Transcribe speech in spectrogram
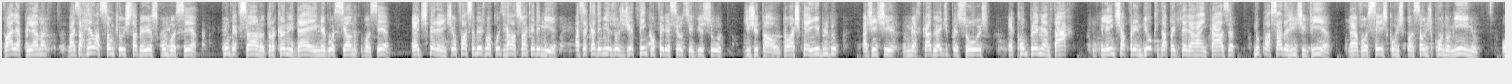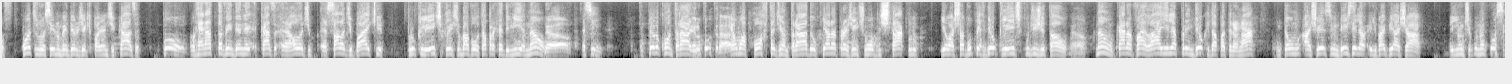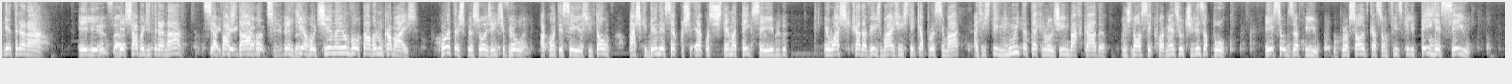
vale a pena, mas a relação que eu estabeleço com você conversando, trocando ideia e negociando com você, é diferente. Eu faço a mesma coisa em relação à academia. As academias hoje em dia têm que oferecer o serviço digital. Então, acho que é híbrido. A gente, o mercado é de pessoas, é complementar. O cliente aprendeu que dá para ele treinar em casa. No passado, a gente via né, vocês com expansão de condomínio. Quantos vocês não venderam de equipamento de casa? Pô, o Renato está vendendo casa, é, aula de, é, sala de bike para o cliente, o cliente não vai voltar para a academia. Não. Não. Assim, pelo contrário, Pelo contrário, é uma porta de entrada. O que era para gente um obstáculo e eu achava, vou perder o cliente para o digital. Não. Não, o cara vai lá e ele aprendeu que dá para treinar. Então, às vezes, em vez dele ele vai viajar, ele não, tipo, não conseguia treinar. Ele Exato. deixava de treinar, se afastava, perdia, a rotina, perdia a rotina e não voltava nunca mais. Quantas pessoas a gente Exato. viu acontecer isso? Então, acho que dentro desse ecossistema tem que ser híbrido eu acho que cada vez mais a gente tem que aproximar. A gente tem muita tecnologia embarcada nos nossos equipamentos e utiliza pouco. Esse é o desafio. O profissional de educação física ele tem receio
